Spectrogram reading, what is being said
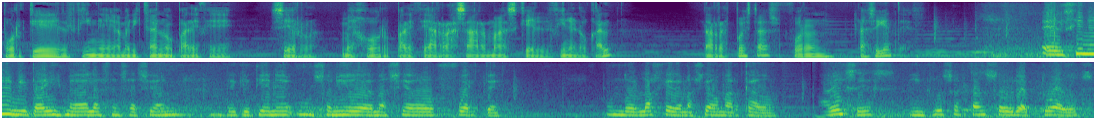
por qué el cine americano parece ser mejor, parece arrasar más que el cine local, las respuestas fueron las siguientes. El cine de mi país me da la sensación de que tiene un sonido demasiado fuerte, un doblaje demasiado marcado. A veces incluso están sobreactuados.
